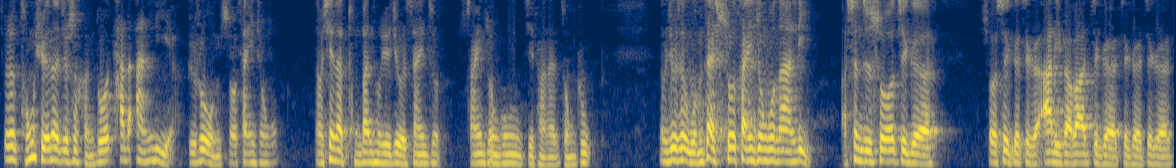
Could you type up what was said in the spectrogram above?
就是同学呢，就是很多他的案例啊，比如说我们说三一重工，那么现在同班同学就是三一重三一重工集团的总助，那么就是我们在说三一重工的案例啊，甚至说这个说这个这个阿里巴巴这个这个这个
